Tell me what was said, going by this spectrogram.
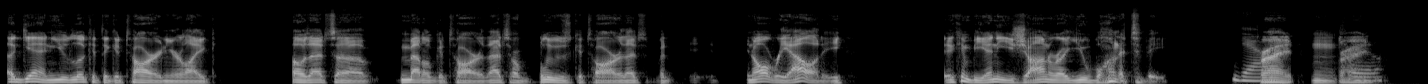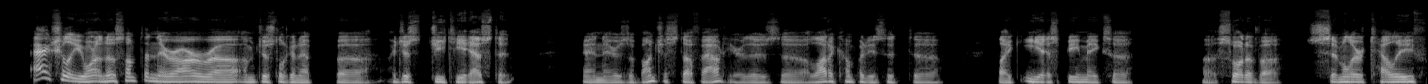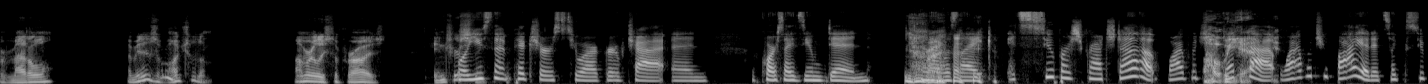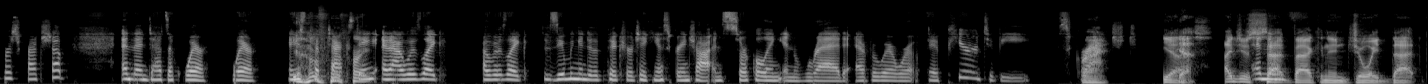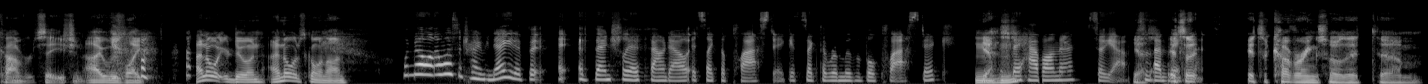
again, you look at the guitar and you're like, oh, that's a metal guitar, that's a blues guitar, that's, but it, in all reality, it can be any genre you want it to be. Yeah. Right. Mm. Right. Actually, you want to know something? There are. Uh, I'm just looking up. Uh, I just GTS'd it, and there's a bunch of stuff out here. There's uh, a lot of companies that, uh, like ESP, makes a, a sort of a similar telly for metal. I mean, there's a Hmm. bunch of them. I'm really surprised. Interesting. Well, you sent pictures to our group chat, and of course, I zoomed in, and I was like, "It's super scratched up. Why would you Oh, get yeah. that? Why would you buy it? It's like super scratched up." And then Dad's like, "Where? Where?" And he kept Right. texting, and I was like, I was like zooming into the picture, taking a screenshot, and circling in red everywhere where it appeared to be scratched. yeah. Yes. I just And sat then- back and enjoyed that conversation. I was like, I know what you're doing. I know what's going on. Well, no, I wasn't trying to be negative, but eventually I found out it's like the plastic. It's like the removable plastic Yes. They have on there. So yeah, Yes. so that makes It's a- sense. It's a covering so that um,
